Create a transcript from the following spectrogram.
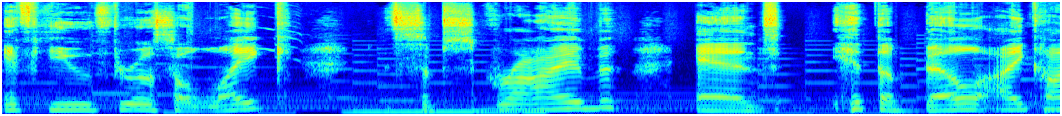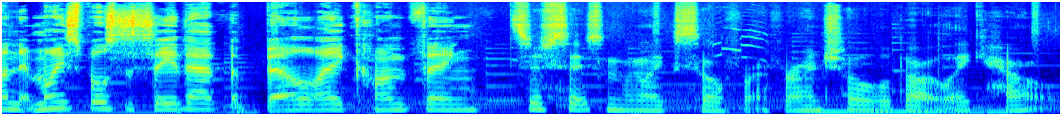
if you threw us a like, subscribe, and hit the bell icon. Am I supposed to say that? The bell icon thing? just say something like self-referential about like how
